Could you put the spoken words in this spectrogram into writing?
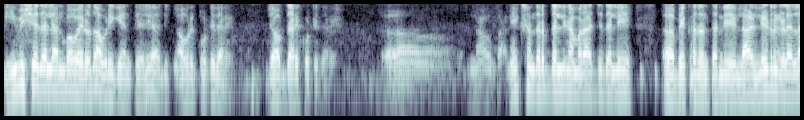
ಈ ವಿಷಯದಲ್ಲಿ ಅನುಭವ ಇರೋದು ಅವರಿಗೆ ಅಂತೇಳಿ ಅದಕ್ಕೆ ಅವ್ರಿಗೆ ಕೊಟ್ಟಿದ್ದಾರೆ. ಜವಾಬ್ದಾರಿ ಕೊಟ್ಟಿದ್ದಾರೆ. ನಾವು ಅನೇಕ ಸಂದರ್ಭದಲ್ಲಿ ನಮ್ಮ ರಾಜ್ಯದಲ್ಲಿ ಬೇಕಾದಂಥ ಲೀಡರ್ಗಳೆಲ್ಲ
